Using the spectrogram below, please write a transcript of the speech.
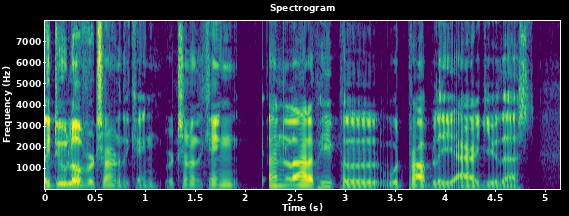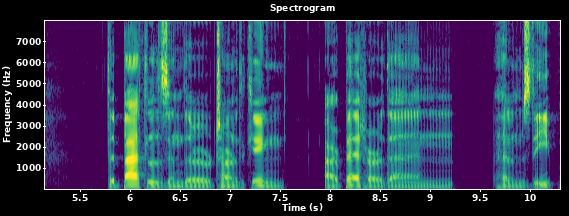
I do love Return of the King. Return of the King, and a lot of people would probably argue that the battles in the Return of the King are better than Helm's Deep.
